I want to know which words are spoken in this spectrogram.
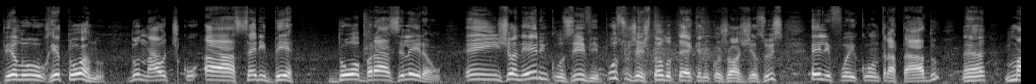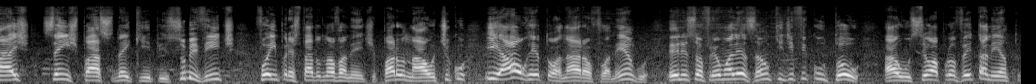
pelo retorno do Náutico à Série B do Brasileirão. Em janeiro, inclusive, por sugestão do técnico Jorge Jesus, ele foi contratado, né, mas sem espaço na equipe sub-20, foi emprestado novamente para o Náutico e ao retornar ao Flamengo, ele sofreu uma lesão que dificultou o seu aproveitamento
